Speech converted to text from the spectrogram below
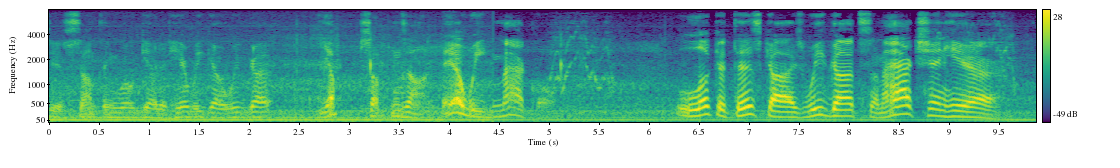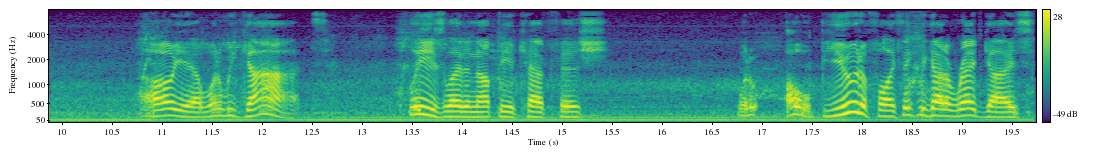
See if something will get it. Here we go. We've got, yep, something's on. There we mackerel. Look at this, guys. We've got some action here. Oh, yeah. What do we got? Please let it not be a catfish. What? Do, oh, beautiful. I think we got a red, guys.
